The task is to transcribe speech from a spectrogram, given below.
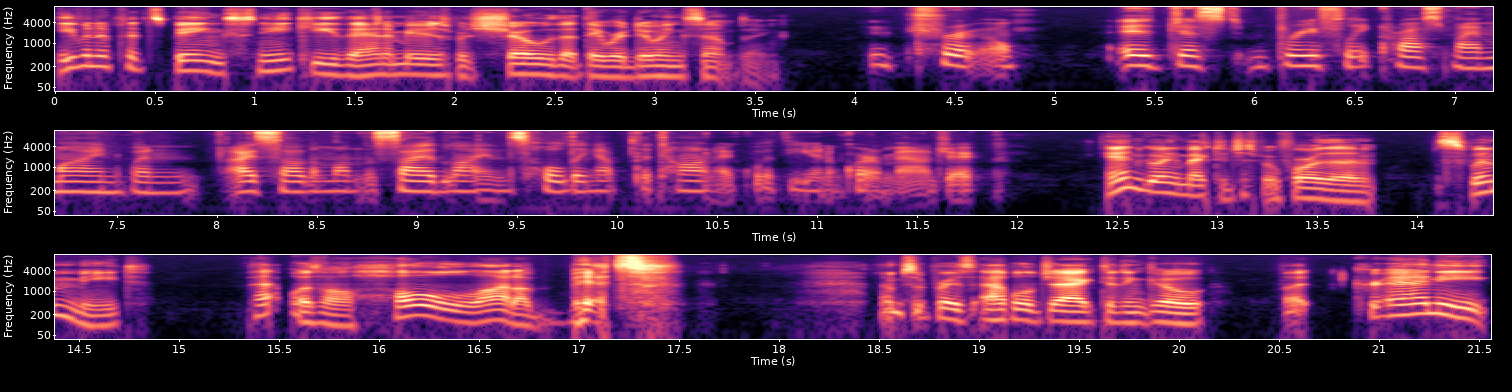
Even if it's being sneaky, the animators would show that they were doing something. True. It just briefly crossed my mind when I saw them on the sidelines holding up the tonic with unicorn magic. And going back to just before the swim meet, that was a whole lot of bits. I'm surprised Applejack didn't go, but Granny,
